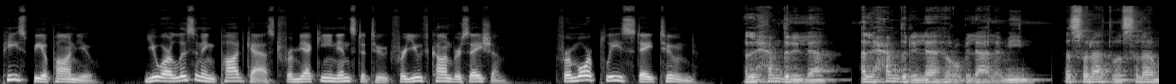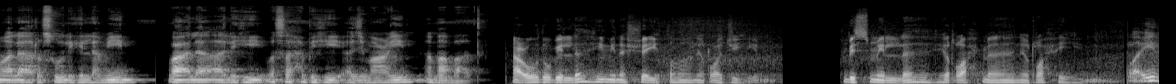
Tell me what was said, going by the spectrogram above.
Peace be upon you. You are listening podcast from Yaqeen Institute for Youth Conversation. For more please stay tuned. الحمد لله الحمد لله رب العالمين الصلاة والسلام على رسوله الأمين وعلى آله وصحبه أجمعين أما بعد أعوذ بالله من الشيطان الرجيم بسم الله الرحمن الرحيم وإذ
